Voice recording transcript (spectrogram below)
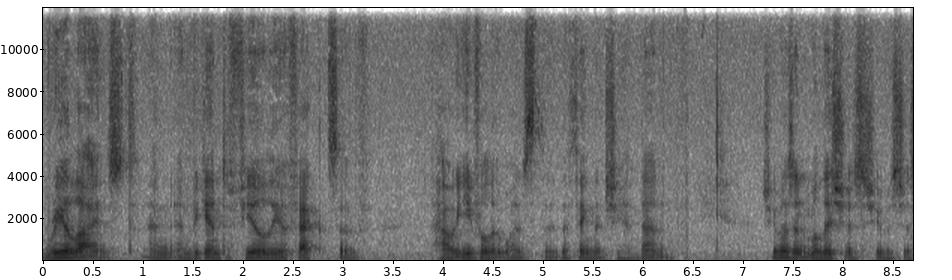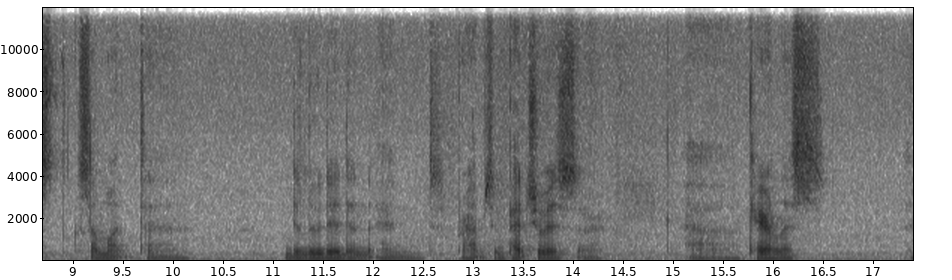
realized and, and began to feel the effects of how evil it was, the, the thing that she had done. She wasn't malicious, she was just somewhat uh, deluded and, and perhaps impetuous or uh, careless, uh,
